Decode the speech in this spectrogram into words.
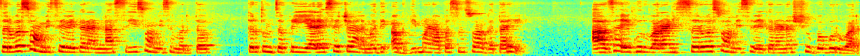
सर्व स्वामी सेवेकरांना श्री स्वामी समर्थ. तर तुमचं प्रियालयच्या चॅनलमध्ये अगदी मनापासून स्वागत आहे. आज आहे गुरुवार आणि सर्व स्वामी सेवेकरांना शुभ गुरुवार.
